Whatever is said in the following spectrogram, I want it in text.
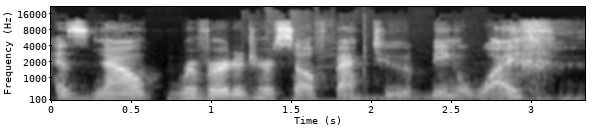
has now reverted herself back to being a wife.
